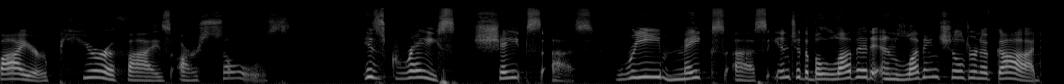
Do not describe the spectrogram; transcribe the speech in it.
fire, purifies our souls. His grace shapes us, remakes us into the beloved and loving children of God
